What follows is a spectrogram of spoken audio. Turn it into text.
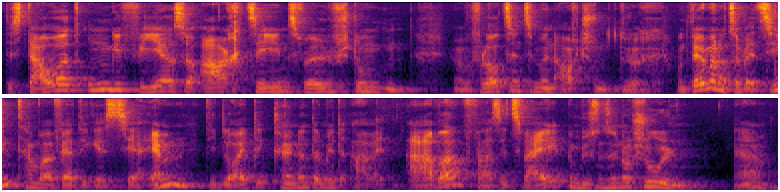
Das dauert ungefähr so 8, 10, 12 Stunden. Wenn wir flott sind, sind wir in 8 Stunden durch. Und wenn wir dann soweit sind, haben wir ein fertiges CRM. Die Leute können damit arbeiten. Aber Phase 2, wir müssen sie noch schulen. Ja,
